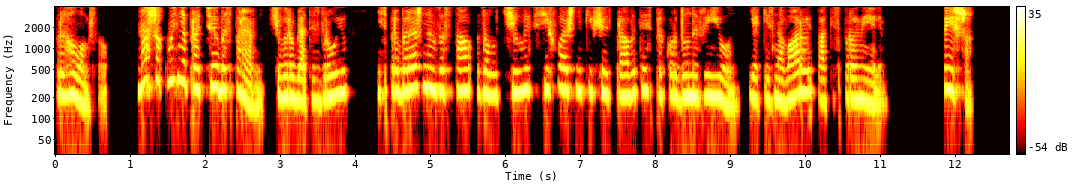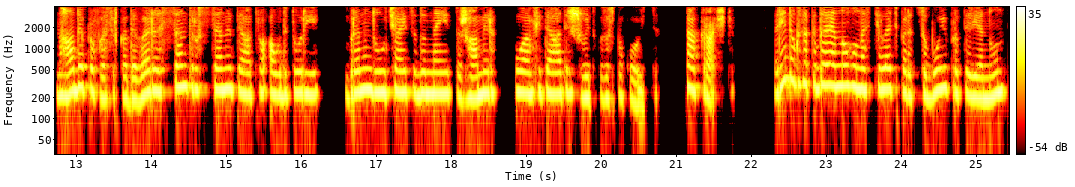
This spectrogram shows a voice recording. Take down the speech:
приголомшливо. Наша кузня працює безперервно, щоб виробляти зброю, із прибережних застав залучили всіх вершників, що відправити з прикордонних регіонів, як із Наварою, так і з Пароміелем. Тиша. нагадує професорка Девери з центру сцени театру аудиторії. Бреннан долучається до неї, тож гамір у амфітеатрі швидко заспокоюється. Так краще. Рідок закидає ногу на стілець перед собою, проте Ріанон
